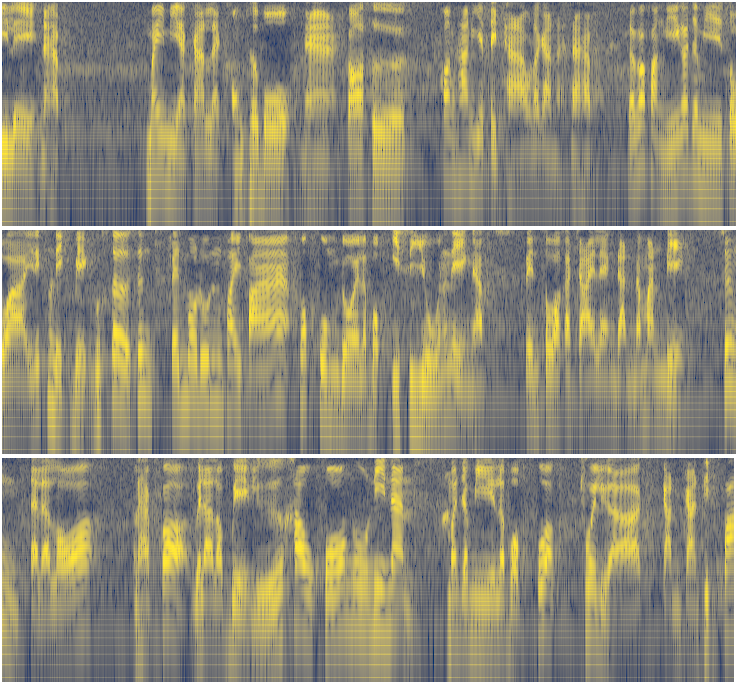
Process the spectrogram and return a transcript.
ดีเลย์นะครับ ไม่มีอาการแหลกของเทอร์โบนะก็คือค่อนข้างที่จะติดเท้าแล้วกันนะครับ แล้วก็ฝั่งนี้ก็จะมีตัวอิเล็กทรอนิกส์เบรกบูสเตอร์ซึ่งเป็นโมดูลไฟฟ้าควบคุมโดยระบบ ECU นั่นเองนะครับ เป็นตัวกระจายแรงดันน้ำมันเบรก ซึ่งแต่ละล้อนะครับก็เวลาเราเบรกหรือเข้าโค้งนู่นนี่นั่น มันจะมีระบบพวกช่วยเหลือกันการพลิกคว่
